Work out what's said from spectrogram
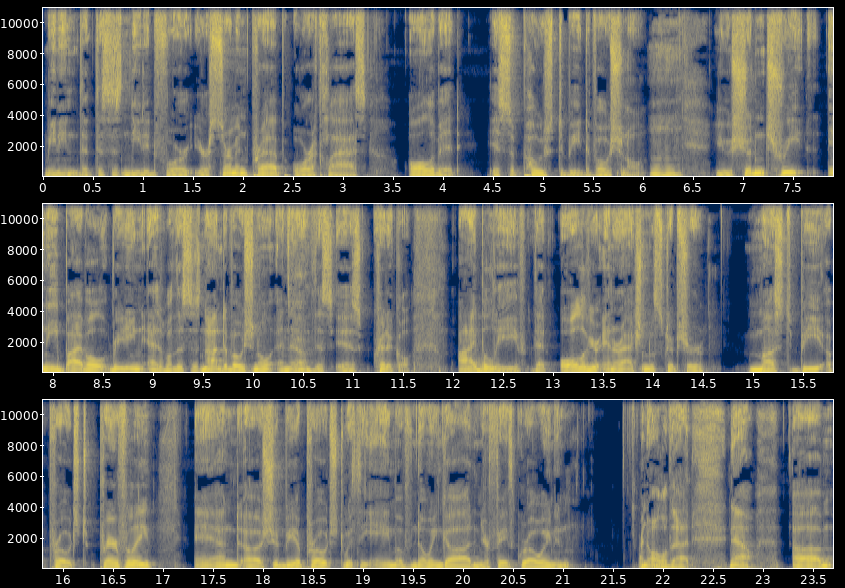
meaning that this is needed for your sermon prep or a class, all of it is supposed to be devotional. Mm-hmm. You shouldn't treat any Bible reading as well, this is not devotional and then this is critical. I believe that all of your interaction with Scripture must be approached prayerfully and uh, should be approached with the aim of knowing God and your faith growing and and all of that. Now, um,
